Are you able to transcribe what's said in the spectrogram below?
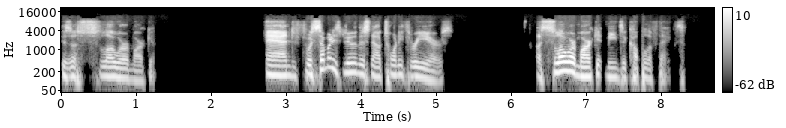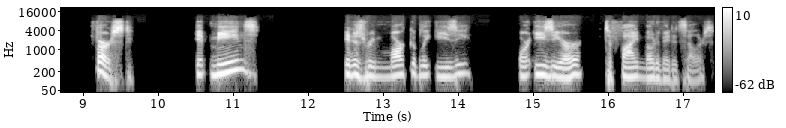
is a slower market. And for somebody who's doing this now 23 years, a slower market means a couple of things. First, it means it is remarkably easy or easier to find motivated sellers.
